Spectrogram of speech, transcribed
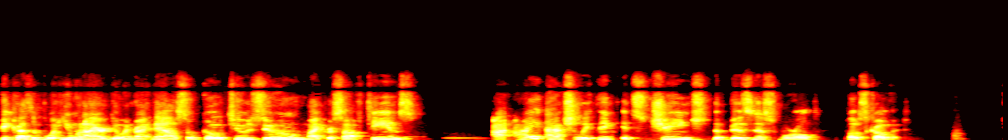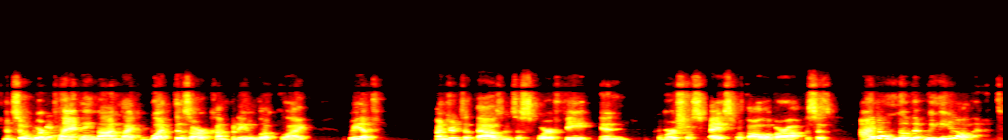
because of what you and I are doing right now. So go to Zoom, Microsoft Teams. I, I actually think it's changed the business world post COVID. And so we're Yeah. planning on like, what does our company look like? We have hundreds of thousands of square feet in commercial space with all of our offices. I don't know that we need all that.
